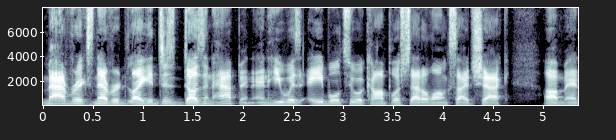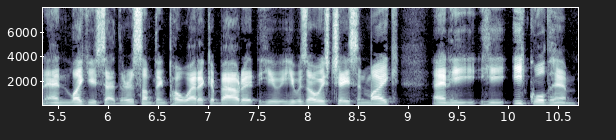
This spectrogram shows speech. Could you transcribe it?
Mavericks never like it just doesn't happen, and he was able to accomplish that alongside Shaq. Um, and and like you said, there's something poetic about it. He he was always chasing Mike, and he he equaled him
